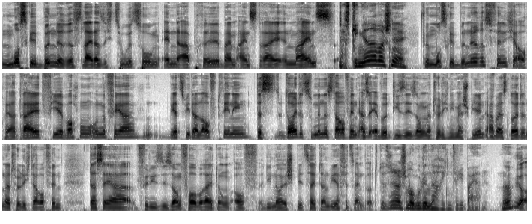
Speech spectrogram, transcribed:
einen Muskelbündelriss leider sich zugezogen Ende April beim 1-3 in Mainz. Das ging dann aber schnell. Für einen Muskelbündelriss finde ich auch, ja. Drei, vier Wochen ungefähr, jetzt wieder Lauftraining. Das deutet zumindest darauf hin, also er wird diese Saison natürlich nicht mehr spielen, aber es deutet natürlich darauf hin, dass er für die Saisonvorbereitung auf die neue Spielzeit dann wieder fit sein wird. Das sind ja schon mal gute Nachrichten für die Bayern. Ne? Ja.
